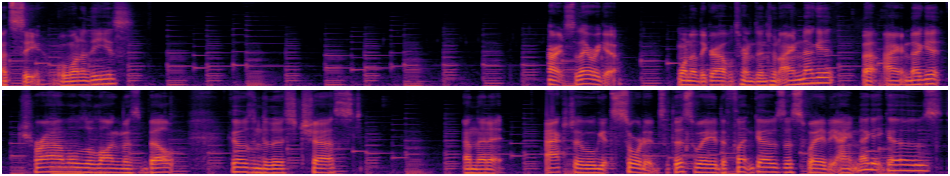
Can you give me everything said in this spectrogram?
Let's see. Well, one of these... Alright, so there we go. One of the gravel turns into an iron nugget. That iron nugget travels along this belt, goes into this chest, and then it actually will get sorted. So this way the flint goes, this way the iron nugget goes,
